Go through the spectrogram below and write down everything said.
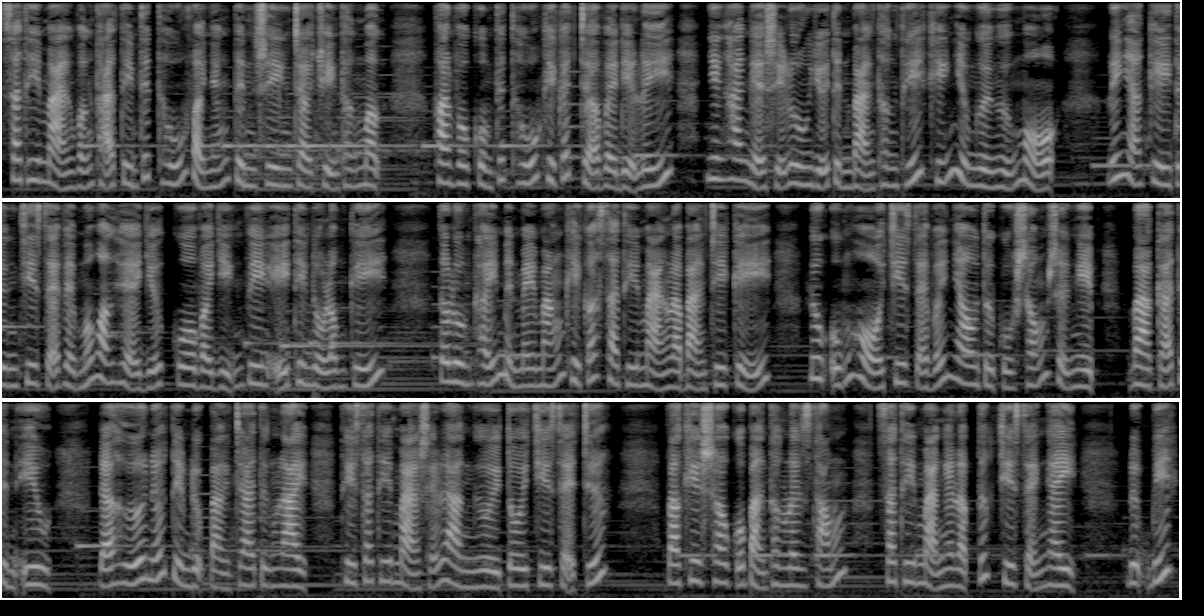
Sa Thi Mạng vẫn thả tim thích thú và nhắn tin riêng trò chuyện thân mật. Fan vô cùng thích thú khi cách trở về địa lý, nhưng hai nghệ sĩ luôn giữ tình bạn thân thiết khiến nhiều người ngưỡng mộ. Lý Nhã Kỳ từng chia sẻ về mối quan hệ giữa cô và diễn viên ỷ Thiên Đồ Long Ký. Tôi luôn thấy mình may mắn khi có Sa Thi Mạng là bạn tri kỷ, luôn ủng hộ chia sẻ với nhau từ cuộc sống sự nghiệp và cả tình yêu. Đã hứa nếu tìm được bạn trai tương lai thì Sa Thi Mạng sẽ là người tôi chia sẻ trước. Và khi show của bản thân lên sóng, Sa Thi Mạng ngay lập tức chia sẻ ngay. Được biết,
